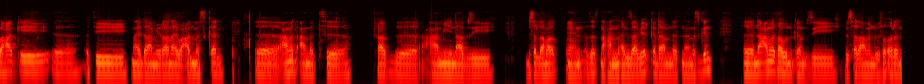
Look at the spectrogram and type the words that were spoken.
ብሓቂ እቲ ናይ ዳሚራ ናይ በዓል መስቀል ዓመት ዓመት ካብ ዓሚ ናብዚ ብሰላም ዘፅናሓና እግዚኣብሔር ቀዳምነት ነመስግን ንዓመታ እውን ከምዚ ብሰላምን ብፍቅርን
